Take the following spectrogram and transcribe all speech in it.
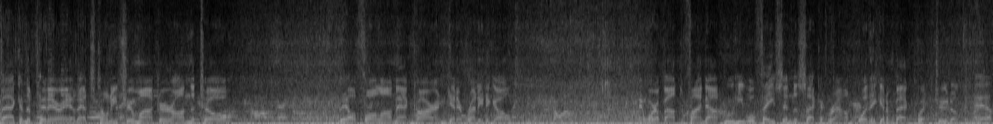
Back in the pit area, that's Tony Schumacher on the tow. They'll fall on that car and get it ready to go. And we're about to find out who he will face in the second round. Boy, they get him back quick, too, don't they? Yep,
